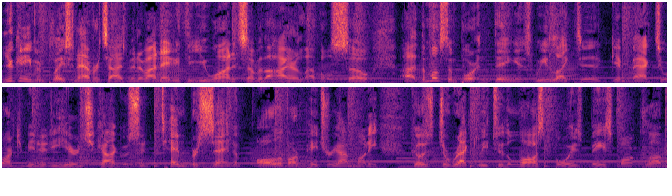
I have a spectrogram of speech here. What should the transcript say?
you can even place an advertisement about anything you want at some of the higher levels. So, uh, the most important thing is we like to give back to our community here in Chicago. So, 10% of all of our Patreon money goes directly to the Lost Boys Baseball Club,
